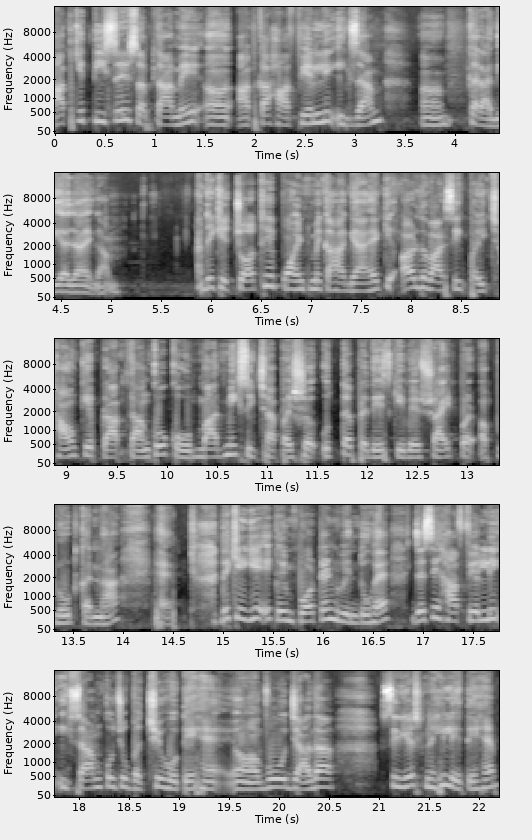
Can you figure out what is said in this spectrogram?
आपके तीसरे सप्ताह में आपका हाफ़ ईयरली एग्ज़ाम करा दिया जाएगा। देखिए, चौथे पॉइंट में कहा गया है कि अर्धवार्षिक परीक्षाओं के प्राप्तांकों को माध्यमिक शिक्षा परिषद उत्तर प्रदेश की वेबसाइट पर अपलोड करना है। देखिए, ये एक इंपॉर्टेंट बिंदु है। जैसे हाफ़ ईयरली एग्ज़ाम को जो बच्चे होते हैं वो ज़्यादा सीरियस नहीं लेते हैं।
